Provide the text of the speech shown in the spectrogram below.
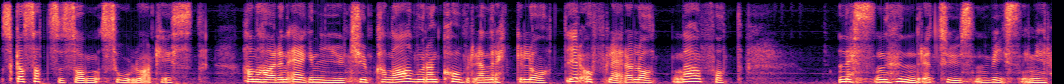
skal satse som soloartist. Han har en egen YouTube-kanal hvor han covrer en rekke låter, og flere av låtene har fått nesten 100 000 visninger.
